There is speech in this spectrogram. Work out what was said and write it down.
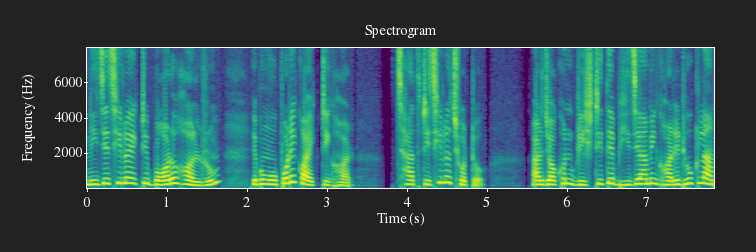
নিচে ছিল একটি বড় হলরুম এবং ওপরে কয়েকটি ঘর। ছাদটি ছিল ছোট। আর যখন বৃষ্টিতে ভিজে আমি ঘরে ঢুকলাম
